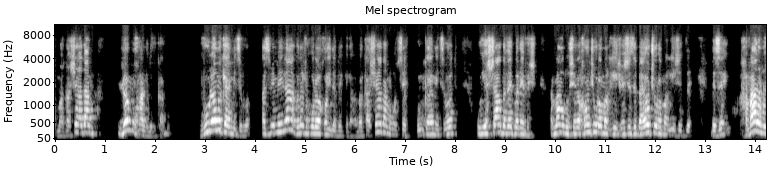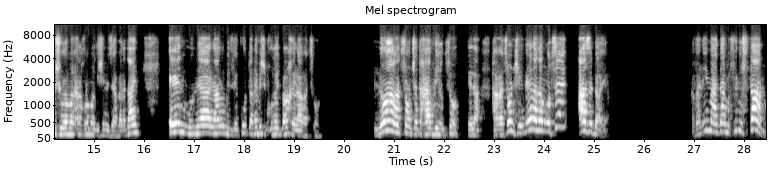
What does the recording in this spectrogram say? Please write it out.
כלומר, כאשר אדם לא מוכן לדבקה בו, והוא לא מקיים מצוות, אז ממילא הקדוש ברוך הוא לא יכול להידבק אליו. אבל כאשר אדם רוצה והוא מקיים מצוות, הוא ישר דבק בנפש. אמרנו שנכון שהוא לא מרגיש, ויש איזה בעיות שהוא לא מרגיש את זה, וזה חבל לנו שאנחנו לא מרגישים את זה, אבל עדיין אין מונע לנו מדבקות הנפש בכבודו יתברך אלא הרצון. לא הרצון שאתה חייב לרצות, אלא הרצון שאם אין אדם רוצה, אז זה בעיה. אבל אם האדם אפילו סתם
